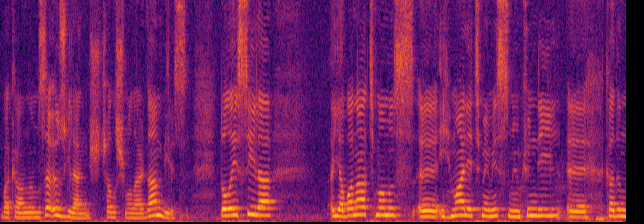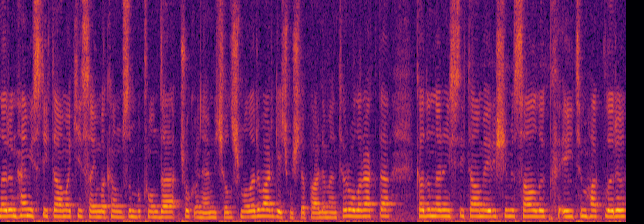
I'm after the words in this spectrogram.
bakanlığımıza özgülenmiş çalışmalardan birisi. Dolayısıyla yabana atmamız, e, ihmal etmemiz mümkün değil. E, kadınların hem istihdama ki Sayın Bakanımızın bu konuda çok önemli çalışmaları var. Geçmişte parlamenter olarak da kadınların istihdama erişimi, sağlık, eğitim hakları,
